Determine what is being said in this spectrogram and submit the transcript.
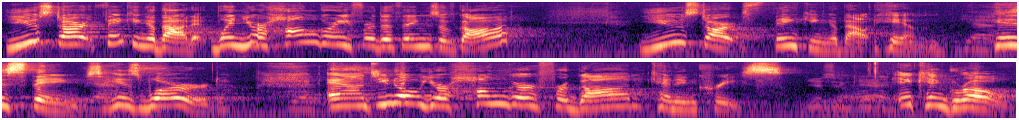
You start thinking about it. When you're hungry for the things of God, you start thinking about Him, yes. His things, yes. His Word. Yes. And you know, your hunger for God can increase, yes, it can, it can grow.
